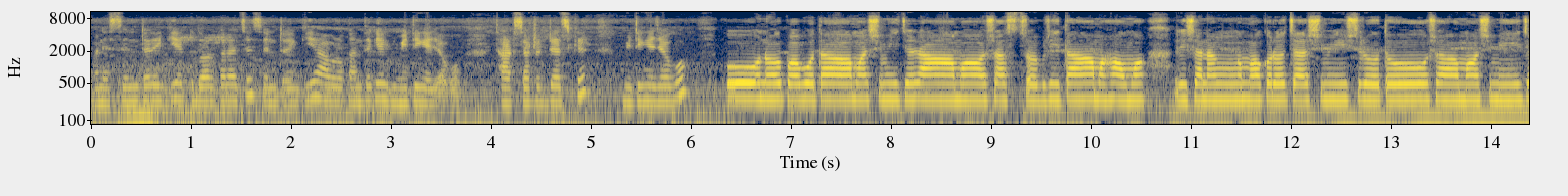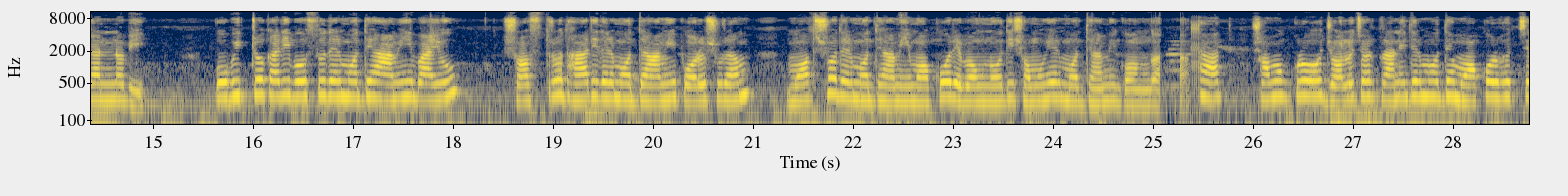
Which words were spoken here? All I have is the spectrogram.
মানে সেন্টারে গিয়ে একটু দরকার আছে সেন্টারে গিয়ে আবার ওখান থেকে মিটিংয়ে যাব। থার্ড স্যাটারডে আজকে মিটিংয়ে যাব। কোন পবতামস্মি চ রাম শাস্ত্রভৃতামহম ঋষানং মকর চাস্মি শ্রোতোষামস্মি জাহ্নবী। পবিত্রকারী বস্তুদের মধ্যে আমি বায়ু, শস্ত্রধারীদের মধ্যে আমি পরশুরাম, মৎস্যদের মধ্যে আমি মকর এবং নদী সমূহের মধ্যে আমি গঙ্গা। অর্থাৎ সমগ্র জলচর প্রাণীদের মধ্যে মকর হচ্ছে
